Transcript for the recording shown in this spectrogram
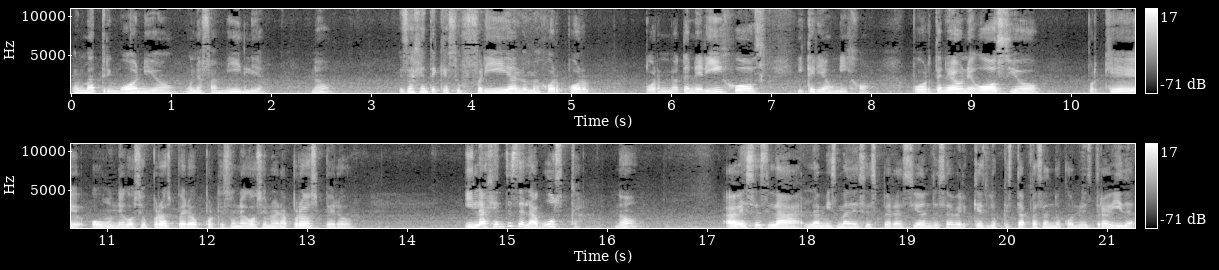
un matrimonio, una familia, ¿no? Esa gente que sufría a lo mejor por, por no tener hijos y quería un hijo, por tener un negocio porque o un negocio próspero porque su negocio no era próspero. Y la gente se la busca, ¿no? A veces la, la misma desesperación de saber qué es lo que está pasando con nuestra vida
